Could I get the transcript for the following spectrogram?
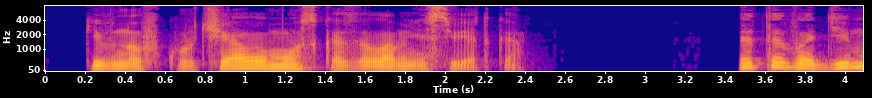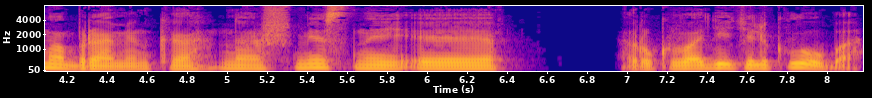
– кивнув Курчавому, сказала мне Светка. «Это Вадим Абраменко, наш местный, э, руководитель клуба».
